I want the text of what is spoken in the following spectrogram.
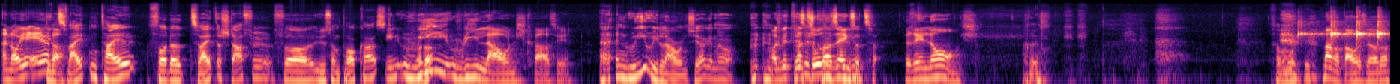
eine neue Ära. den zweiten Teil vor der zweiten Staffel für unseren Podcast. In Re-Relaunch quasi. Ein Re-Relaunch, ja genau. Oder wird Franzosen sagen Relaunch. Vermutlich. Machen wir Pause, oder?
